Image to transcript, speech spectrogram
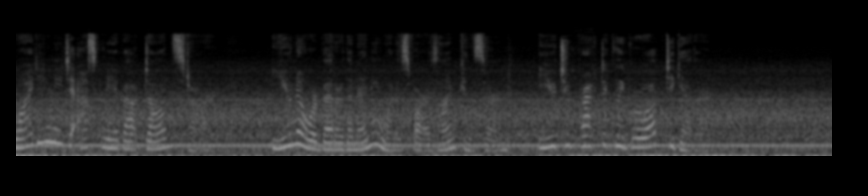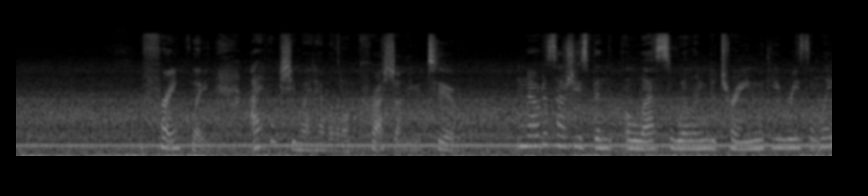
Why do you need to ask me about Dawnstar? You know her better than anyone as far as I'm concerned. You two practically grew up together. Frankly, I think she might have a little crush on you too. Notice how she's been less willing to train with you recently?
